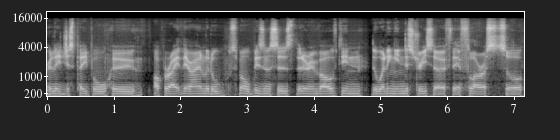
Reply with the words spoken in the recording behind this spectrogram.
religious people who operate their own little small businesses that are involved in the wedding industry. So if they're florists or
